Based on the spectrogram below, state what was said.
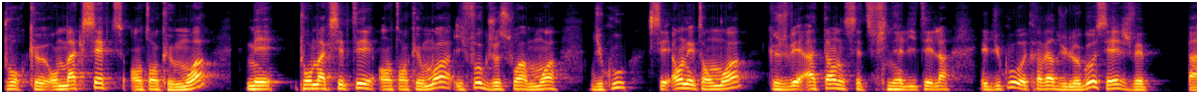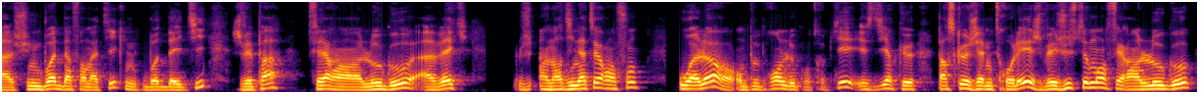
pour qu'on m'accepte en tant que moi, mais pour m'accepter en tant que moi, il faut que je sois moi. Du coup, c'est en étant moi que je vais atteindre cette finalité-là. Et du coup, au travers du logo, c'est je vais je suis une boîte d'informatique, une boîte d'IT, je vais pas faire un logo avec un ordinateur en fond. Ou alors, on peut prendre le contre-pied et se dire que parce que j'aime troller, je vais justement faire un logo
